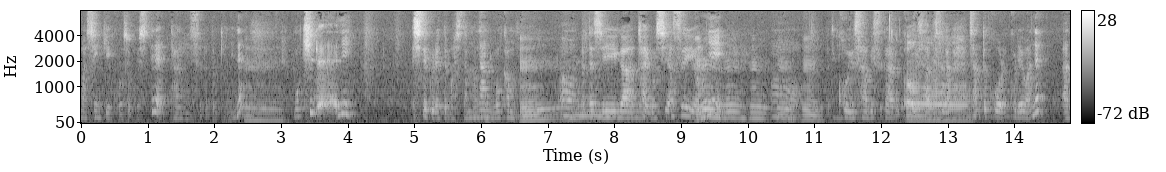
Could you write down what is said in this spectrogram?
まあ、心筋梗塞して退院する時にねもう綺麗にしてくれてました。もう何もかも、うん。私が介護しやすいように。こういうサービスがある。こういうサービスがちゃんとこれこれはねあの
